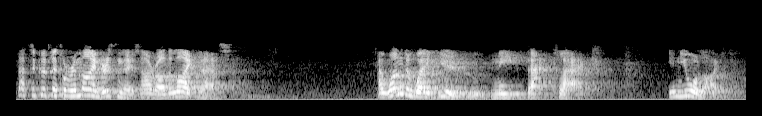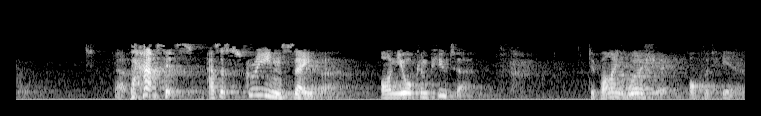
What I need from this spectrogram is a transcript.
That's a good little reminder, isn't it? I rather like that. I wonder where you need that plaque in your life. Uh, perhaps it's as a screensaver on your computer. Divine worship offered here.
